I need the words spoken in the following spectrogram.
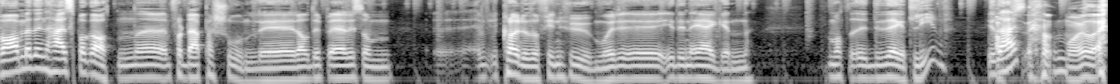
Hva med denne spagaten eh, for deg personlig, Ravdip? Er liksom, eh, klarer du å finne humor eh, i din egen måte, i ditt eget liv i det her? Abs- Ja, må jo det.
